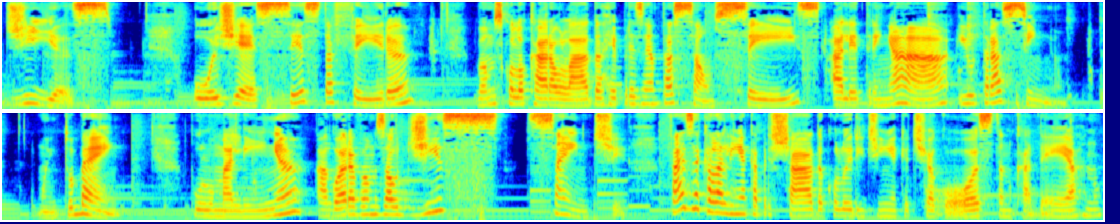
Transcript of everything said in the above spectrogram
Dias. Hoje é sexta-feira. Vamos colocar ao lado a representação 6, a letrinha A e o tracinho. Muito bem. Pula uma linha. Agora vamos ao discente. Faz aquela linha caprichada, coloridinha que a tia gosta no caderno.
